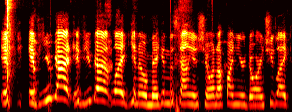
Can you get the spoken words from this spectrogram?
if if you got if you got like you know Megan Thee Stallion showing up on your door and she's like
